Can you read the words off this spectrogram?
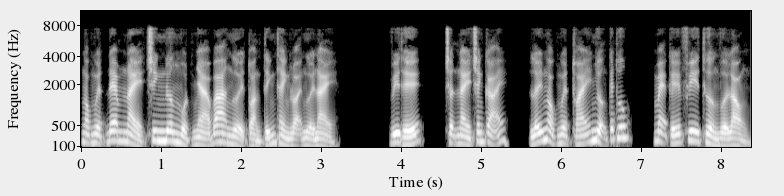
Ngọc Nguyệt đem này trinh nương một nhà ba người toàn tính thành loại người này. Vì thế, trận này tranh cãi, lấy Ngọc Nguyệt thoái nhượng kết thúc, mẹ kế phi thường vừa lòng.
